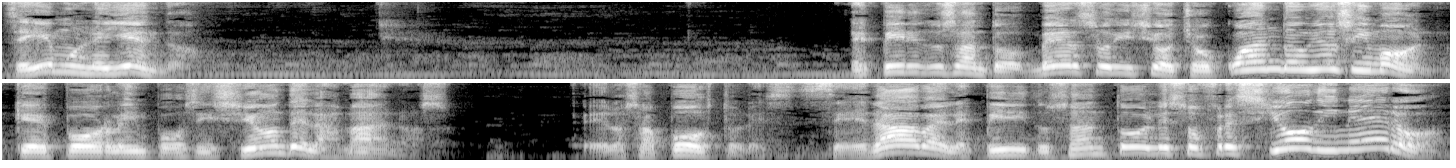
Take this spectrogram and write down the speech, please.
Seguimos leyendo. Espíritu Santo, verso 18. Cuando vio Simón que por la imposición de las manos los apóstoles se daba el Espíritu Santo, les ofreció dinero,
